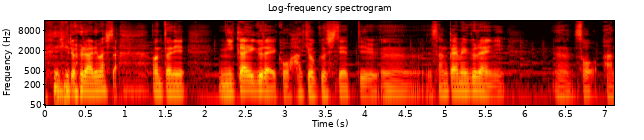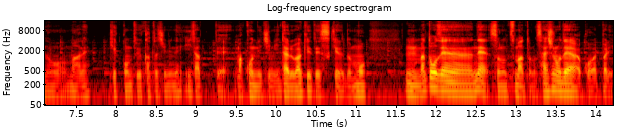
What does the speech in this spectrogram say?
いろいろありました。本当に2回ぐらいこう破局してっていう、うん、3回目ぐらいに、うん、そう、あの、まあね、結婚という形にね、至って、まあ、今日に至るわけですけれども、うんまあ、当然ねその妻との最初の出会いはこうやっぱり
